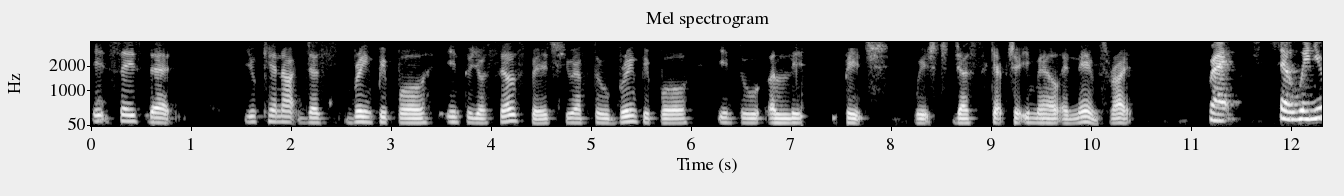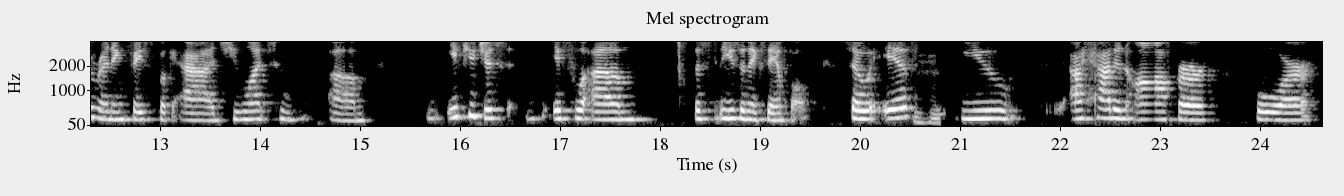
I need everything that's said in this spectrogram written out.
it says that you cannot just bring people into your sales page. You have to bring people into a lead page which just capture email and names, right? Right. So when you're running Facebook ads, you want to, um, if you just, if, um, let's use an example. So if mm-hmm. you, I had an offer for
